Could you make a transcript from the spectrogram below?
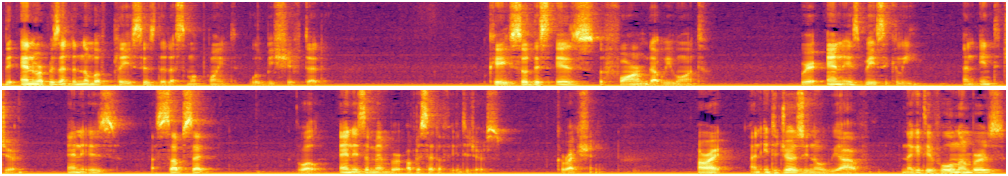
The n represent the number of places the decimal point will be shifted. Okay, so this is the form that we want, where n is basically an integer. n is a subset, well, n is a member of the set of integers. Correction. All right, and integers, you know, we have negative whole numbers,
